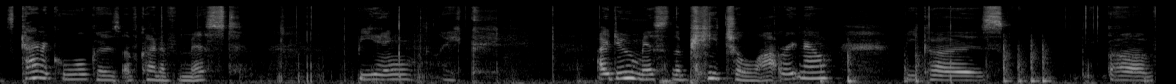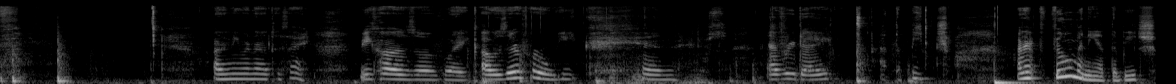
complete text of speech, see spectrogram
It's kind of cool because I've kind of missed being like I do miss the beach a lot right now because of I don't even know what to say because of like I was there for a week and every day at the beach. I didn't film any at the beach.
